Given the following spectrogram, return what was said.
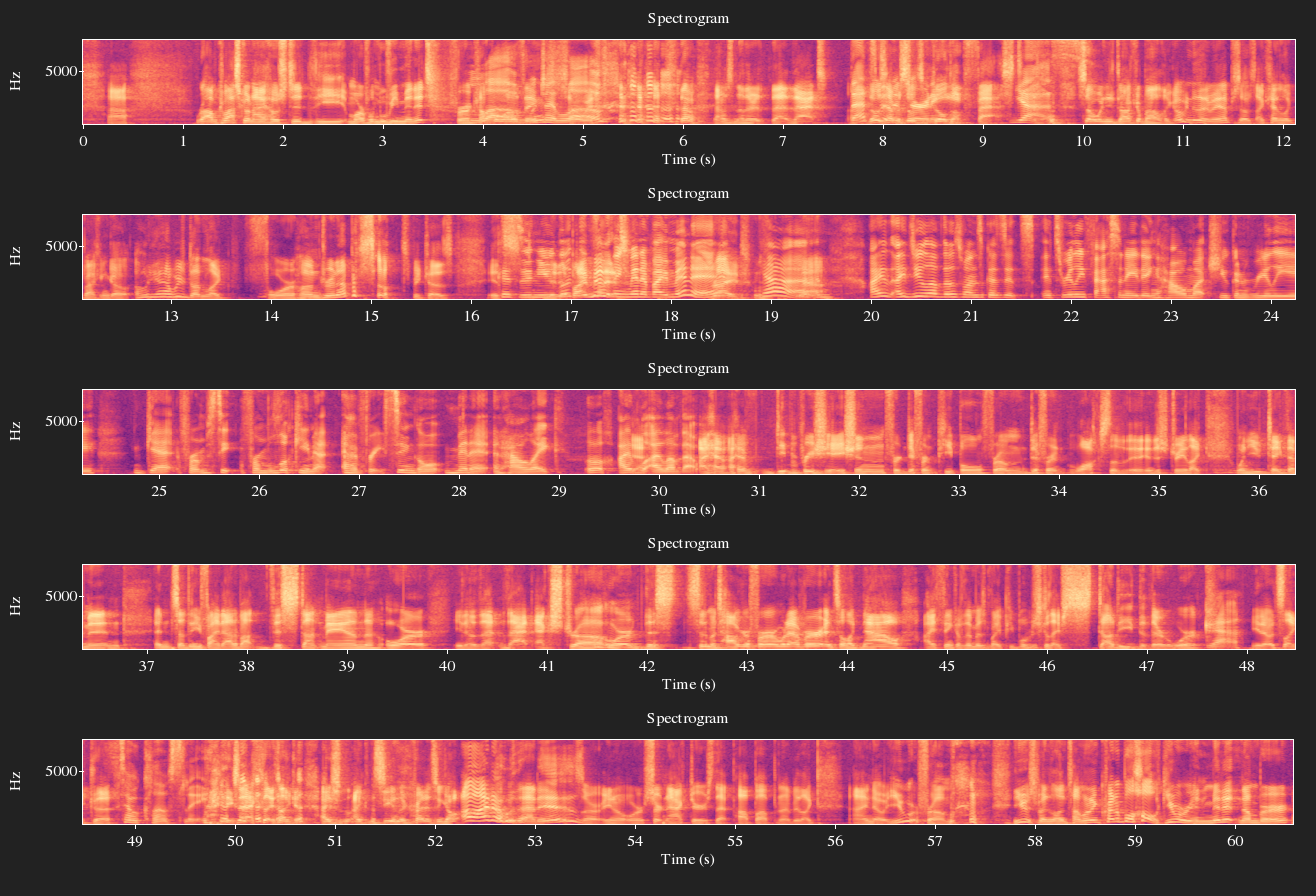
Rob Cabasco and I hosted the Marvel Movie Minute for a couple Love, of things. which I So we- love. that, that was another that that uh, those episodes build up fast. Yes. So when you talk about like oh we did that many episodes, I kind of look back and go oh yeah we've done like 400 episodes because it's when you minute look by at minute. something minute by minute, Right. Yeah, Yeah. and I I do love those ones because it's it's really fascinating how much you can really get from see, from looking at every single minute and how like ugh I Yeah. I love that one. I have I have deep appreciation for different people from different walks of the industry. Like when you take them in and, and suddenly you find out about this stunt man or you know that that extra Mm-hmm. or this cinematographer or whatever. And so like now I think of them as my people just because I've studied their work. Yeah. You know, it's like uh, so closely. exactly like I, just, I can see in the credits and go, oh, I know who that is, or you know, or certain actors that pop up, and I'd be like, I know you were from, you spent a lot of time on Incredible Hulk. You were in minute number.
